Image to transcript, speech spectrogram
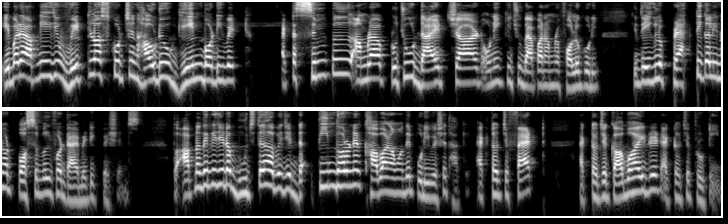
এবারে আপনি এই যে ওয়েট লস করছেন how do gain body weight একটা সিম্পল আমরা প্রচুর ডায়েট চার্ট অনেক কিছু ব্যাপার আমরা ফলো করি। কিন্তু এইগুলো practically not possible for diabetic patients তো আপনাদেরকে যেটা বুঝতে হবে যে তিন ধরনের খাবার আমাদের পরিবেশে থাকে। একটা হচ্ছে ফ্যাট একটা হচ্ছে কার্বোহাইড্রেট একটা হচ্ছে প্রোটিন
